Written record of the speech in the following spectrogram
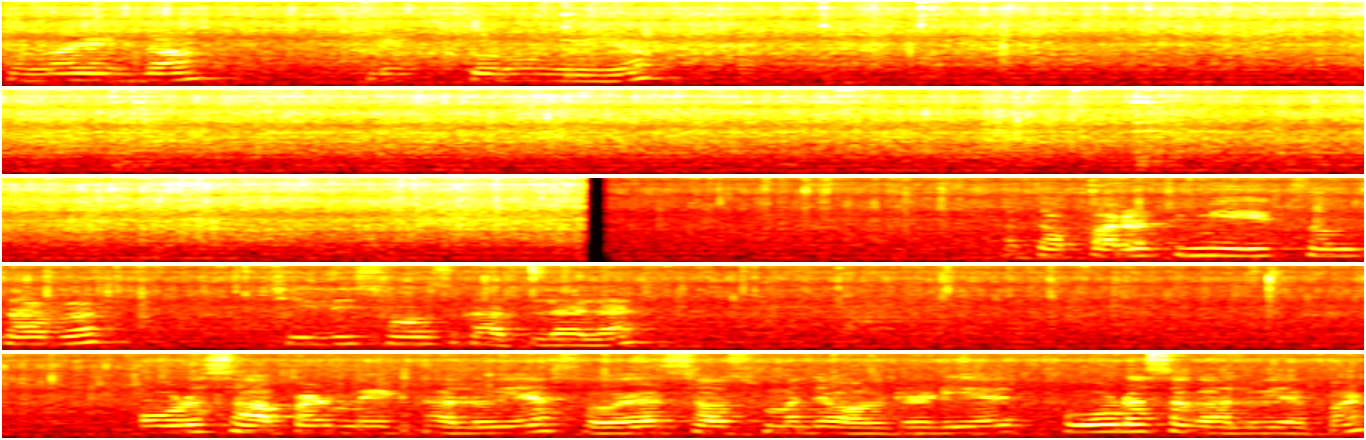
पुन्हा एकदा मिक्स करून घेऊया. आता परत मी एक चमचाभर चिली सॉस घातलेला आहे. थोडंसं आपण मीठ घालूया. सोया सॉसमध्ये ऑलरेडी आहे. थोडंसं घालूया आपण.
